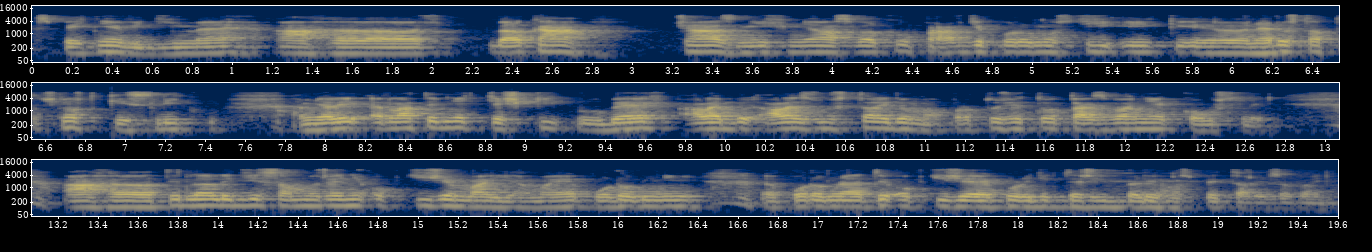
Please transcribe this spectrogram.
zpětně vidíme a velká část z nich měla s velkou pravděpodobností i eh, nedostatečnost kyslíku a měli relativně těžký průběh, ale, ale zůstali doma, protože to takzvaně kousli. A eh, tyhle lidi samozřejmě obtíže mají a mají podobný, eh, podobné ty obtíže jako lidi, kteří byli hospitalizovaní.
